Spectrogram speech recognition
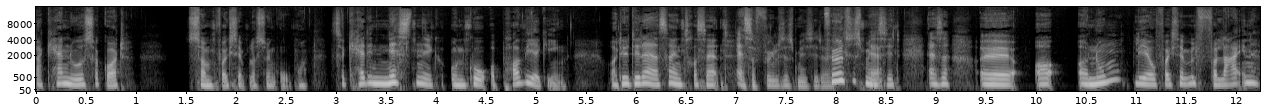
der kan noget så godt, som for eksempel at synge opera, så kan det næsten ikke undgå at påvirke en. Og det er det, der er så interessant. Altså følelsesmæssigt også. Følelsesmæssigt. Ja. Altså, øh, og, og nogen bliver jo for eksempel forlegne,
